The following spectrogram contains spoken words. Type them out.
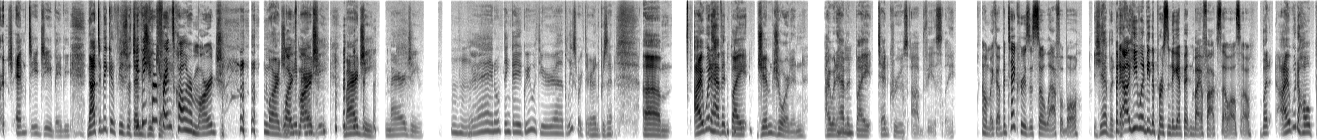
March MTG baby, not to be confused with Do you MGK. think her friends call her Marge? Margie, Large Marge? Margie, Margie, Margie. Mm-hmm. I don't think I agree with your uh, police work there 100%. Um, I would have it bite Jim Jordan. I would have Mm-hmm. it bite Ted Cruz, obviously. Oh my god! But Ted Cruz is so laughable. Yeah, but But uh, he would be the person to get bitten by a fox, though. Also, but I would hope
